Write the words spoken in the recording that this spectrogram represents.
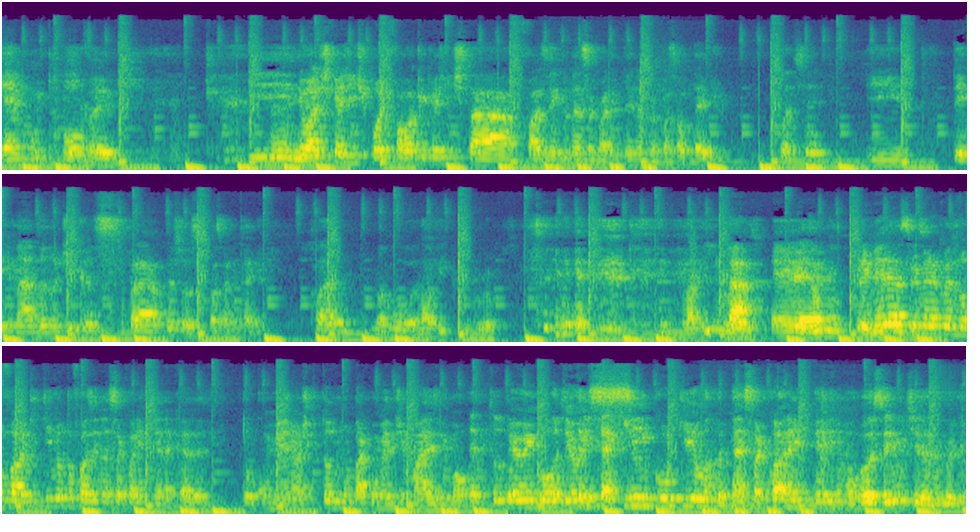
é, é muito bom, velho. E Ai, eu acho que a gente pode falar o que, que a gente tá fazendo nessa quarentena pra passar o tédio Pode ser, e terminar dando dicas pra pessoas que passarem tédio. claro, uma boa. Love Rose. Love Tá, é, Perdão, meu. Primeira, meu primeira coisa que eu vou falar aqui, o que, que eu tô fazendo nessa quarentena, cara? Tô comendo, acho que todo mundo tá comendo demais, irmão. É tudo Eu engordei uns 30 quilos. 5 quilos nessa quarentena, irmão. Ô, sem mentira, eu não engordei.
